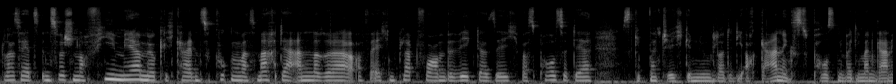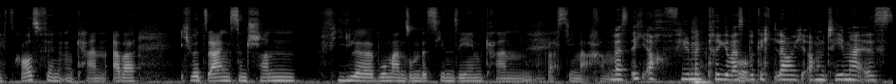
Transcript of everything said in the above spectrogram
du hast ja jetzt inzwischen noch viel mehr Möglichkeiten zu gucken, was macht der andere, auf welchen Plattformen bewegt er sich, was postet der. Es gibt natürlich genügend Leute, die auch gar nichts posten, über die man gar nichts rausfinden kann, aber ich würde sagen, es sind schon viele, wo man so ein bisschen sehen kann, was die machen. Was ich auch viel mitkriege, was Oh. wirklich, glaube ich, auch ein Thema ist,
